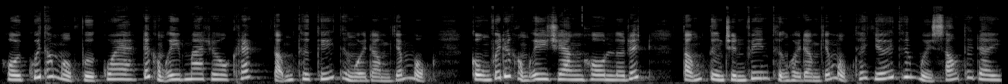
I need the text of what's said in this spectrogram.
hồi cuối tháng 1 vừa qua, Đức Hồng Y Mario Craig, Tổng Thư ký thường Hội đồng Giám mục, cùng với Đức Hồng Y Jean Hollerich, Tổng tường trình viên Thượng Hội đồng Giám mục Thế giới thứ 16 tới đây,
